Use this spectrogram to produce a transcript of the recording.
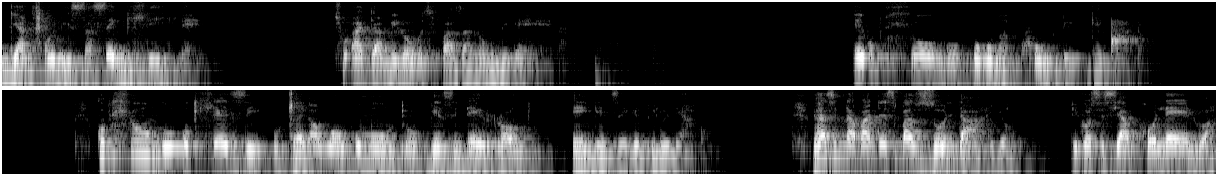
ngiyaxolisa sengidlile. To Adam ilo wesifazana onginike yena ekubhlungu ukungakhuli ngengqondo. Kubhlungu ukuhlezi ugxeka wonke umuntu ngezinto ezirong engenzeke empilweni yakho. Ngazi kunabantu esibazondayo because siyakholelwa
